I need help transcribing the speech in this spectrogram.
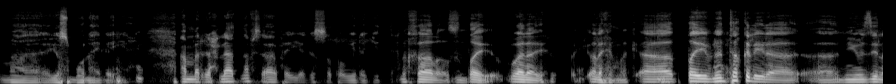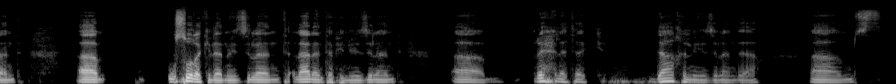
ما يصبون إليه يعني. أما الرحلات نفسها فهي قصة طويلة جدا. خلاص. طيب ولا يهمك ولا يهمك. آه طيب ننتقل إلى آه نيوزيلاند آه وصولك إلى نيوزيلاند الآن أنت في نيوزيلاند آه رحلتك داخل نيوزيلندا آه س-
